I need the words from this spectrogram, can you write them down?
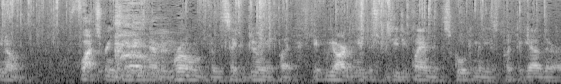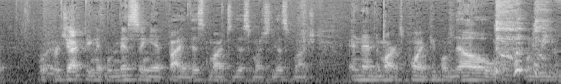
you know, flat screen TVs in every room for the sake of doing it, but if we are to meet the strategic plan that the school committee has put together, we're projecting that we're missing it by this much, this much, and this much. And then to Mark's point, people know, when we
